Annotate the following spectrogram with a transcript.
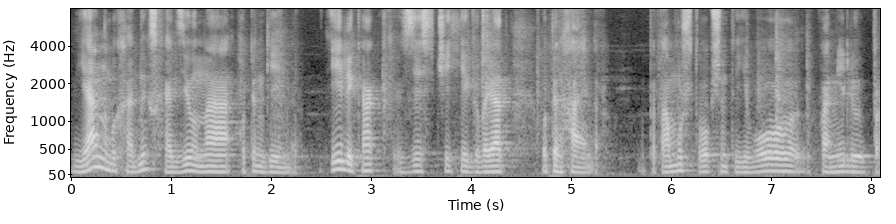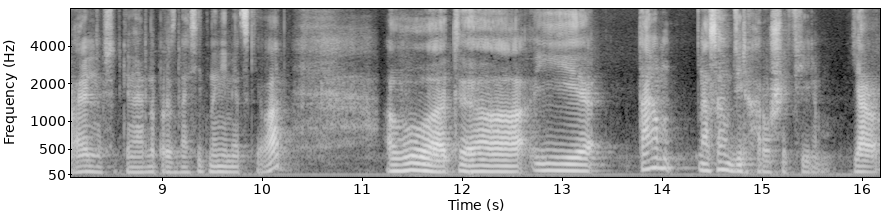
Я на выходных сходил на Опенгеймер. Или, как здесь в Чехии говорят, Оппенхаймер. Потому что, в общем-то, его фамилию правильно все-таки, наверное, произносить на немецкий лад. Вот. Э, и там, на самом деле, хороший фильм. Я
